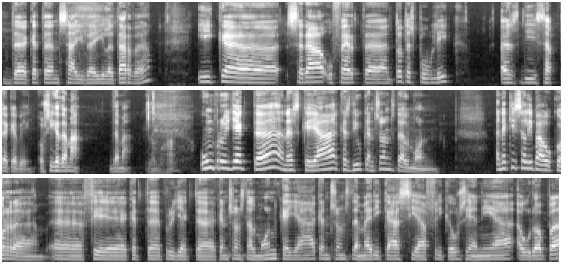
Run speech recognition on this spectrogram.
d'aquest ensai d'ahir la tarda i que serà ofert en tot el públic el dissabte que ve. O sigui, demà. Demà. Demà. Un projecte en el que hi ha, que es diu Cançons del món. En aquí se li va ocórrer eh, fer aquest eh, projecte Cançons del món, que hi ha cançons d'Amèrica, Àsia, Àfrica, Oceania, Europa,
